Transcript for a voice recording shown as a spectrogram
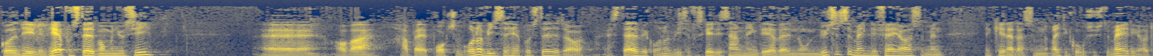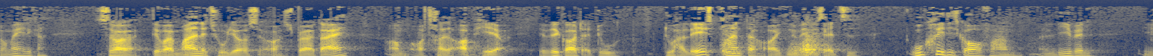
gået en hel del her på stedet, må man jo sige, øh, og var, har været brugt som underviser her på stedet, og er stadigvæk underviser i forskellige sammenhænge. Det har været nogle nytestamentlige fag også, men jeg kender dig som en rigtig god systematiker og dogmatiker, så det var meget naturligt også at spørge dig om at træde op her. Jeg ved godt, at du, du har læst Brandt, og ikke nødvendigvis altid ukritisk over for ham alligevel i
